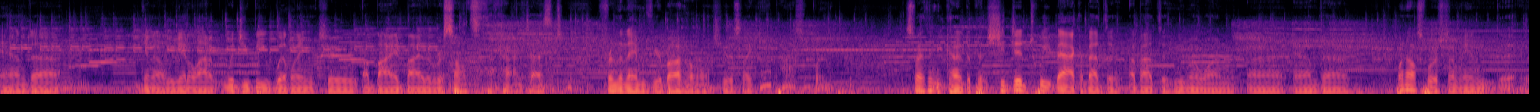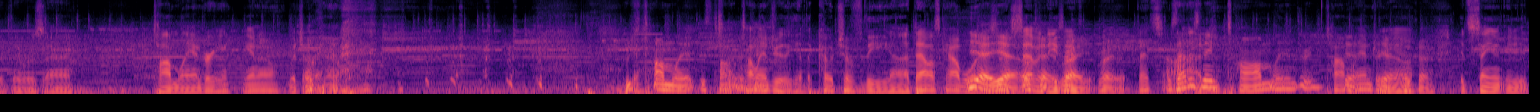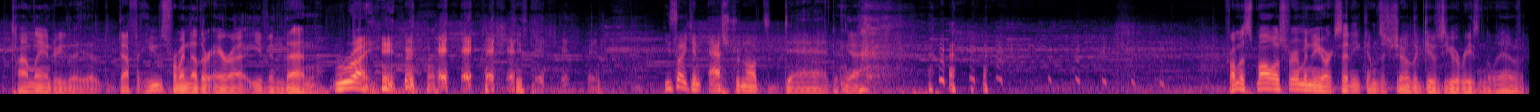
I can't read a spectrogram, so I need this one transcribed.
and uh, you know, we get a lot of, would you be willing to abide by the results of the contest for the name of your butthole? And she was like, yeah, possibly. So I think it kind of depends. She did tweet back about the about the Huma one, uh, and uh, what else was? I mean, th- there was uh, Tom Landry, you know, which I Okay. Who's Tom Land? Is Tom? Tom, Tom Landry, yeah, the coach of the uh, Dallas Cowboys Yeah, yeah. 70s. Okay, right, right. That's Is that his name? Tom Landry. Tom Yeah, Landry. Yeah. Yeah, Okay. It's saying uh, Tom Landry. The, uh, defi- he was from another era even then. Right. He's like an astronaut's dad. Yeah. from the smallest room in New York City comes a show that gives you a reason to live.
